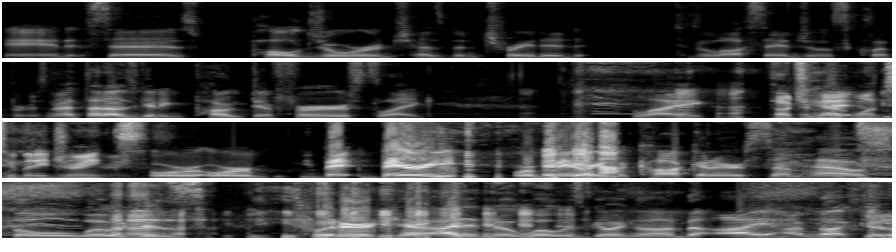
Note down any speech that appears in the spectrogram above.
and it says Paul George has been traded to the Los Angeles Clippers. And I thought I was getting punked at first, like, like Thought you had one too many drinks. or or ba- Barry or Barry McCockiner somehow stole Woj's Twitter account. I didn't know what was going on, but I I'm not Good kidding.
